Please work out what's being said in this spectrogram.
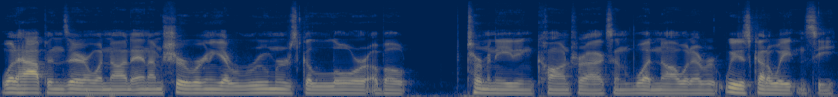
what happens there and whatnot. And I'm sure we're gonna get rumors galore about terminating contracts and whatnot. Whatever. We just gotta wait and see.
